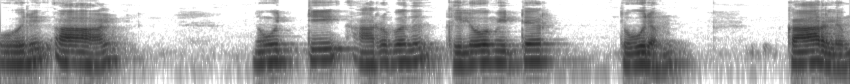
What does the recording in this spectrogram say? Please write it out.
ഒരു ആൾ നൂറ്റി അറുപത് കിലോമീറ്റർ ദൂരം കാറിലും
